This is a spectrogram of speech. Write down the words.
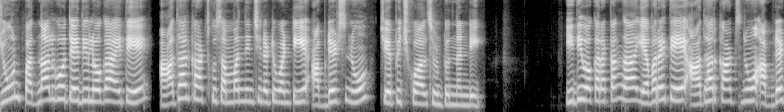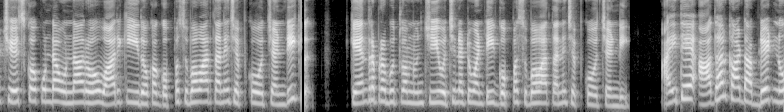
జూన్ పద్నాలుగో తేదీలోగా అయితే ఆధార్ కార్డ్స్కు సంబంధించినటువంటి అప్డేట్స్ను చేపించుకోవాల్సి ఉంటుందండి. ఇది ఒక రకంగా ఎవరైతే ఆధార్ కార్డ్స్ను అప్డేట్ చేసుకోకుండా ఉన్నారో వారికి ఇది ఒక గొప్ప శుభవార్త అనే చెప్పుకోవచ్చండి. కేంద్ర ప్రభుత్వం నుంచి వచ్చినటువంటి గొప్ప శుభవార్త అని చెప్పుకోవచ్చండి. అయితే ఆధార్ కార్డ్ అప్డేట్ను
